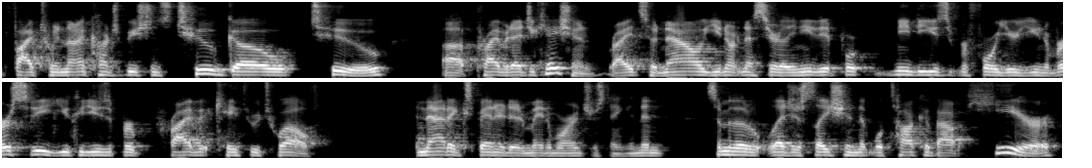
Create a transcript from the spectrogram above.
529 contributions to go to uh, private education, right? So now you don't necessarily need it for need to use it for four year university. You could use it for private K through 12 and that expanded it and made it more interesting. And then some of the legislation that we'll talk about here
